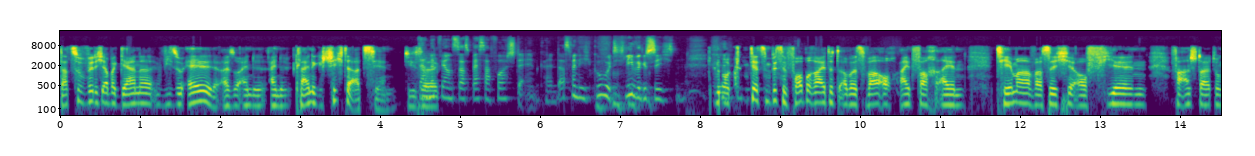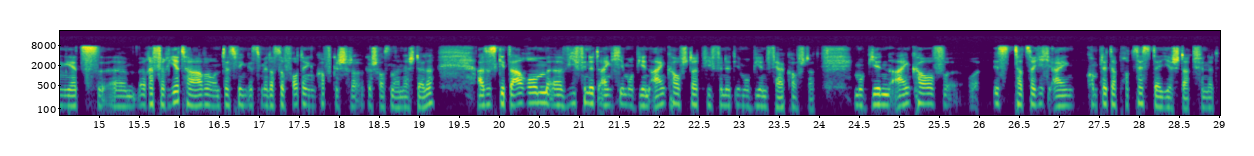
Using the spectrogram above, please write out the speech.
Dazu würde ich aber gerne visuell, also eine, eine kleine Geschichte erzählen. Diese Damit wir uns das besser vorstellen können. Das finde ich gut. Ich liebe Geschichten. Genau, klingt jetzt ein bisschen vorbereitet, aber es war auch einfach ein Thema, was ich auf vielen Veranstaltungen jetzt ähm, referiert habe und deswegen ist mir das sofort in den Kopf gesch geschossen an der Stelle. Also es geht darum, äh, wie findet eigentlich Immobilieneinkauf statt, wie findet Immobilienverkauf statt. Immobilieneinkauf ist tatsächlich ein kompletter Prozess, der hier stattfindet.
